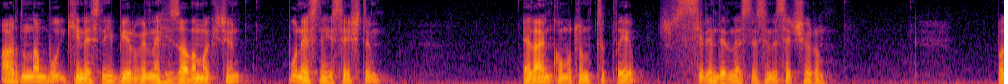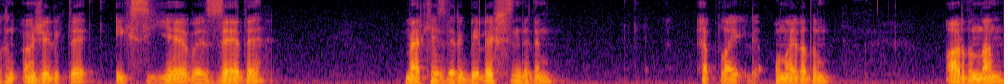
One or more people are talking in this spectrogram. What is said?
Ardından bu iki nesneyi birbirine hizalamak için bu nesneyi seçtim. Align komutunu tıklayıp silindir nesnesini seçiyorum. Bakın öncelikle X, Y ve Z'de merkezleri birleşsin dedim. Apply ile onayladım. Ardından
